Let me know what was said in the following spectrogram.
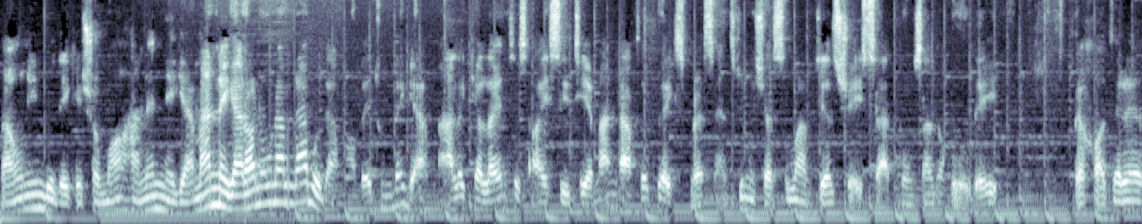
و اون این بوده که شما همه نگر من نگران اونم نبودم ها بهتون بگم. حالا clients ICT من رفته تو Express Entry نشسته و امتیاز 600 500 خورده ای. به خاطر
